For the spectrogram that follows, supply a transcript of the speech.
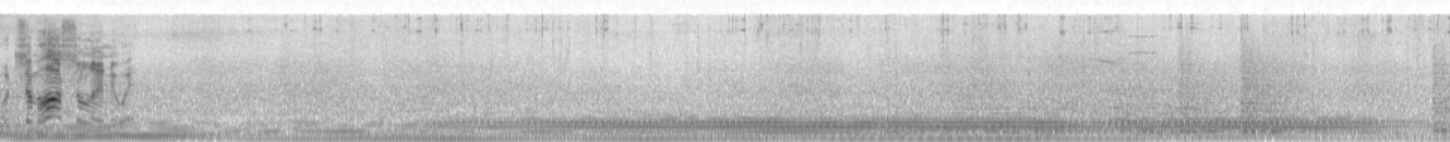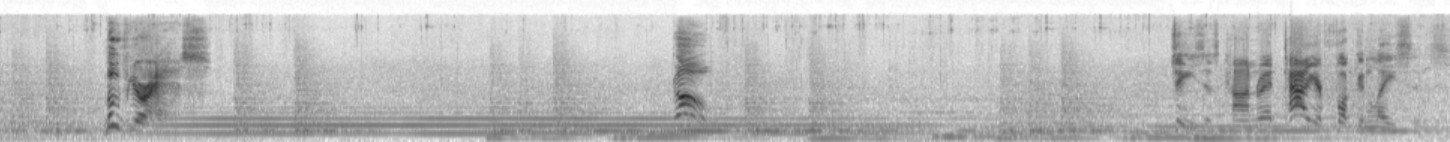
Put some hustle into it. Move your ass. Go. Jesus, Conrad, tie your fucking laces.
